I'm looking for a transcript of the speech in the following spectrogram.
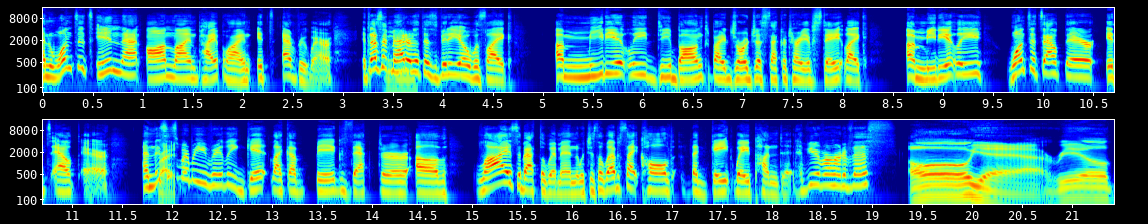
And once it's in that online pipeline, it's everywhere. It doesn't matter Mhm. that this video was like immediately debunked by Georgia's Secretary of State, like immediately. Once it's out there, it's out there. And this Right. is where we really get like a big vector of lies about the women, which is a website called The Gateway Pundit. Have you ever heard of this? Oh yeah. Real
